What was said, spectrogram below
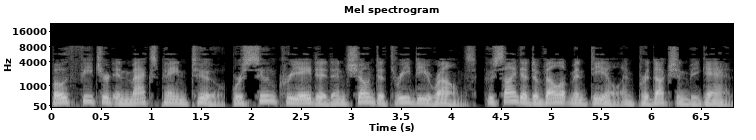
both featured in Max Payne 2, were soon created and shown to 3D Realms, who signed a development deal and production began.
